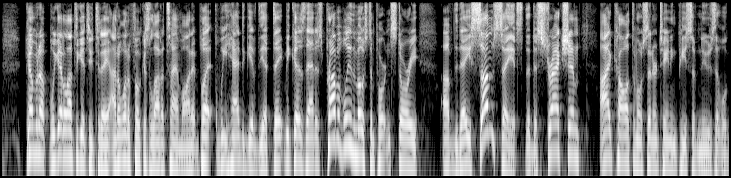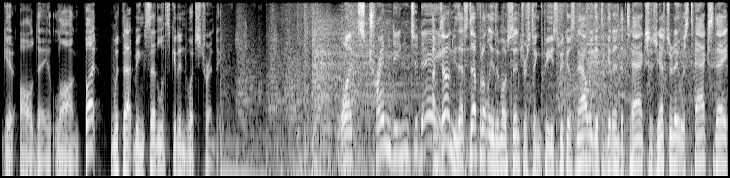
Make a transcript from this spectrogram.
coming up. We got a lot to get to today. I don't want to focus a lot of time on it, but we had to give the update because that is probably the most important story of the day. Some say it's the distraction. I call it the most entertaining piece of news that we'll get all day long. But with that being said, let's get into what's trending. What's trending today? I'm telling you, that's definitely the most interesting piece because now we get to get into taxes. Yesterday was tax day.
